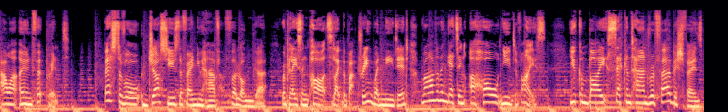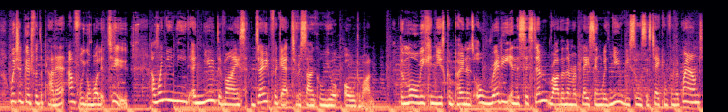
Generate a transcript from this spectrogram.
our own footprint? Best of all, just use the phone you have for longer, replacing parts like the battery when needed rather than getting a whole new device. You can buy second hand refurbished phones, which are good for the planet and for your wallet too. And when you need a new device, don't forget to recycle your old one. The more we can use components already in the system rather than replacing with new resources taken from the ground,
